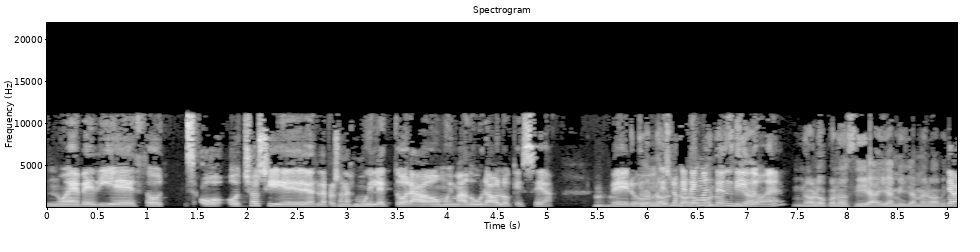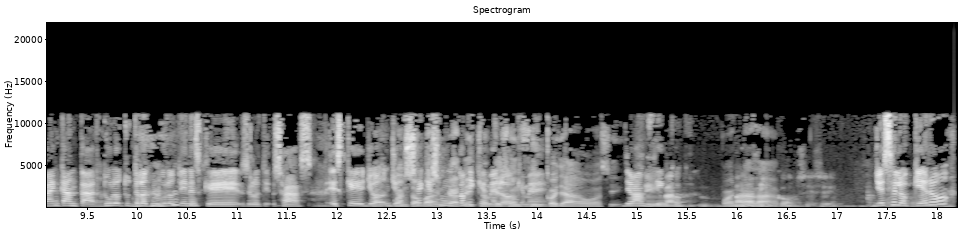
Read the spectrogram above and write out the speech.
9, 10 o, o 8 si la persona es muy lectora o muy madura o lo que sea. Pero no- es lo no que tengo conocía, entendido, ¿eh? No lo conocía y a mí ya me lo ha Te va a encantar. Tú lo, tú, te lo, tú lo tienes que... se lo ti- o sea, es que yo, ¿cu- yo sé que es un cómic que me lo... son Que me... cinco ya o así? Llevan Sí, cinco. van, Pues van nada. cinco, sí, sí. Yo se lo quiero vale.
